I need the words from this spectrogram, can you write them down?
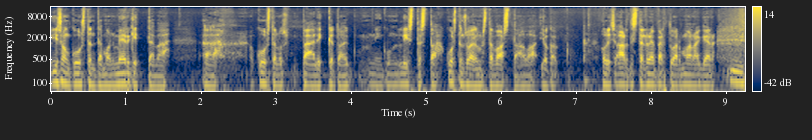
ison kustantamon merkittävä äh, kustannuspäällikkö tai niin kuin listasta, kustannusohjelmasta vastaava, joka olisi artisten repertoire manager mm.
